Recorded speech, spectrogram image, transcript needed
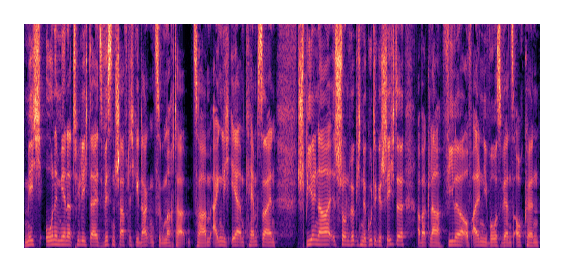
mich, ohne mir natürlich da jetzt wissenschaftlich Gedanken zu gemacht ha zu haben, eigentlich eher im Camp sein. Spielnah ist schon wirklich eine gute Geschichte, aber klar, viele auf allen Niveaus werden es auch können,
